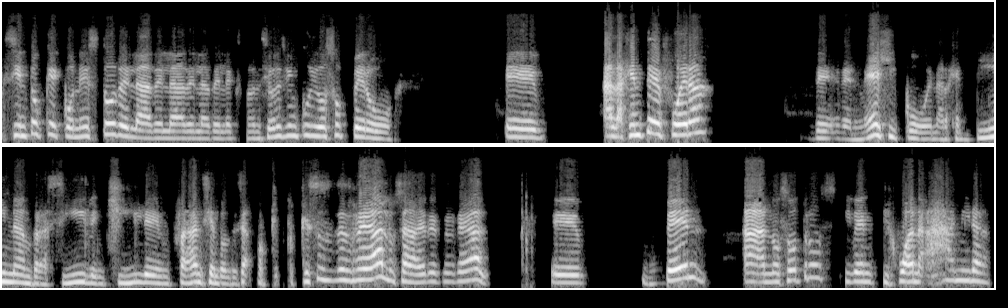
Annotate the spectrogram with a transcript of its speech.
siento que con esto de la, de la, de la, de la expansión es bien curioso, pero eh, a la gente de fuera, de, México, en Argentina, en Brasil, en Chile, en Francia, en donde sea, porque, porque eso es, real, o sea, es, real. Eh, ven a nosotros y ven Tijuana, ah, mira,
